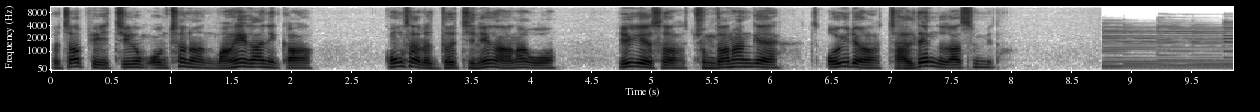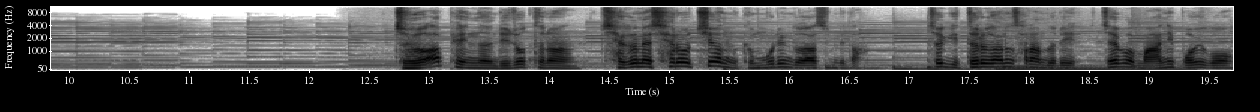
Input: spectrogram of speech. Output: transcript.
어차피 지금 온천은 망해가니까 공사를 더 진행 안 하고 여기에서 중단한 게 오히려 잘 된 것 같습니다. 저 앞에 있는 리조트는 최근에 새로 지은 건물인 것 같습니다. 저기 들어가는 사람들이 제법 많이 보이고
